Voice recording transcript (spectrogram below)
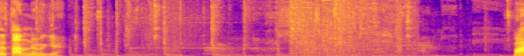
สตันเลยเมื่อกี้ มา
